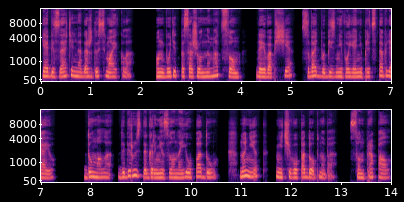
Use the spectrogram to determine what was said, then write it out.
я обязательно дождусь Майкла. Он будет посаженным отцом, да и вообще, свадьбу без него я не представляю. Думала, доберусь до гарнизона и упаду. Но нет, ничего подобного. Сон пропал.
